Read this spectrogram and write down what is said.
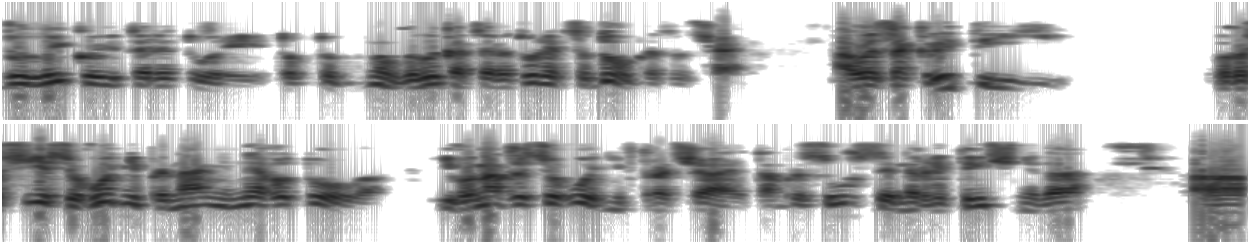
великої території. Тобто, ну, велика територія це добре, звичайно. Але закрити її Росія сьогодні принаймні не готова. І вона вже сьогодні втрачає там ресурси енергетичні. Да? А,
